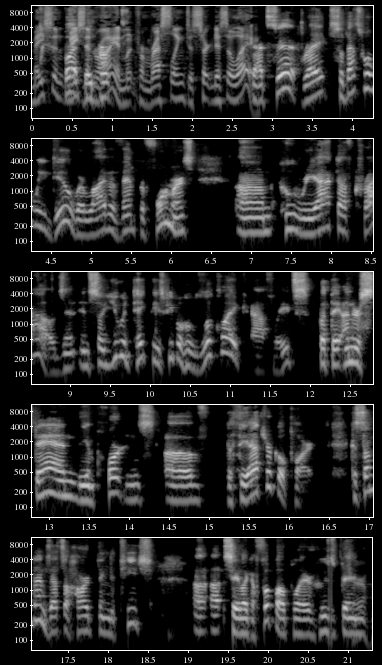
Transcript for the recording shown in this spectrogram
Mason but Mason Ryan went from wrestling to Cirque du Soleil. That's it, right? So that's what we do. We're live event performers um, who react off crowds, and and so you would take these people who look like athletes, but they understand the importance of the theatrical part, because sometimes that's a hard thing to teach. Uh, uh, say like a football player who's been sure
